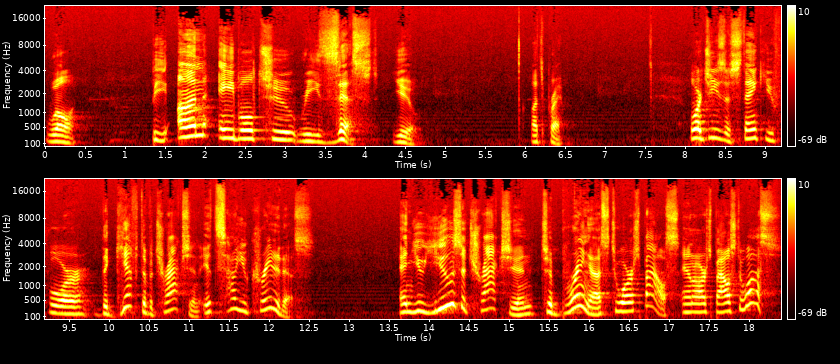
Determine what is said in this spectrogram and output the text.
will be unable to resist you. Let's pray. Lord Jesus, thank you for the gift of attraction. It's how you created us. And you use attraction to bring us to our spouse and our spouse to us.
